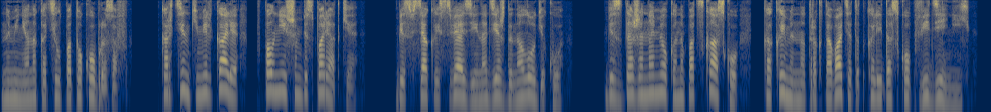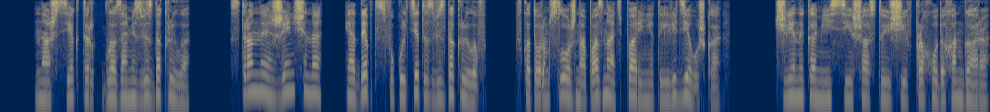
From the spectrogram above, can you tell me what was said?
На меня накатил поток образов. Картинки мелькали в полнейшем беспорядке, без всякой связи и надежды на логику — без даже намека на подсказку, как именно трактовать этот калейдоскоп видений. Наш сектор глазами звездокрыла. Странная женщина и адепт с факультета звездокрылов, в котором сложно опознать, парень это или девушка. Члены комиссии, шастающие в проходах ангара.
